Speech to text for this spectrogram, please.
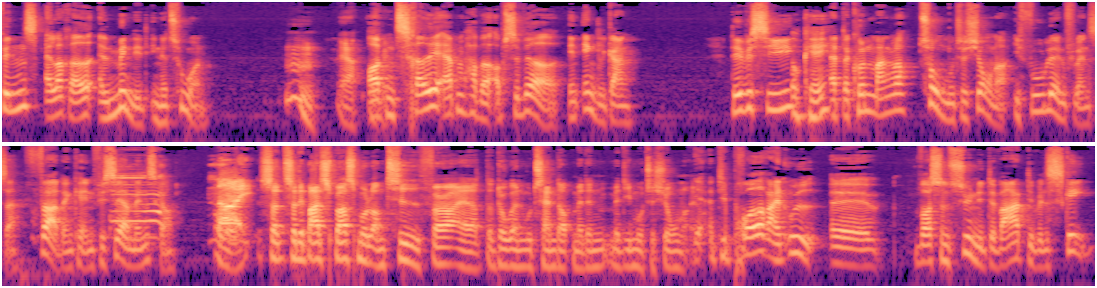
findes allerede almindeligt i naturen. Ja, Og den tredje af dem har været observeret en enkelt gang. Det vil sige, Okay. at der kun mangler to mutationer i fugleinfluenza, før den kan inficere mennesker. Nej. Så, så det er bare et spørgsmål om tid, før at der dukker en mutant op med, den, med de mutationer. Ja. Ja, de prøvede at regne ud, øh, hvor sandsynligt det var, at det ville ske.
